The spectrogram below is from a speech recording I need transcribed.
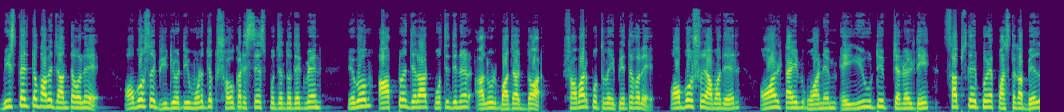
বিস্তারিতভাবে জানতে হলে অবশ্যই ভিডিওটি মনোযোগ সহকারে শেষ পর্যন্ত দেখবেন এবং আপনার জেলার প্রতিদিনের আলুর বাজার দর সবার প্রথমেই পেতে হলে অবশ্যই আমাদের অল টাইম ওয়ান এম এই ইউটিউব চ্যানেলটি সাবস্ক্রাইব করে পাঁচ টাকা বেল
